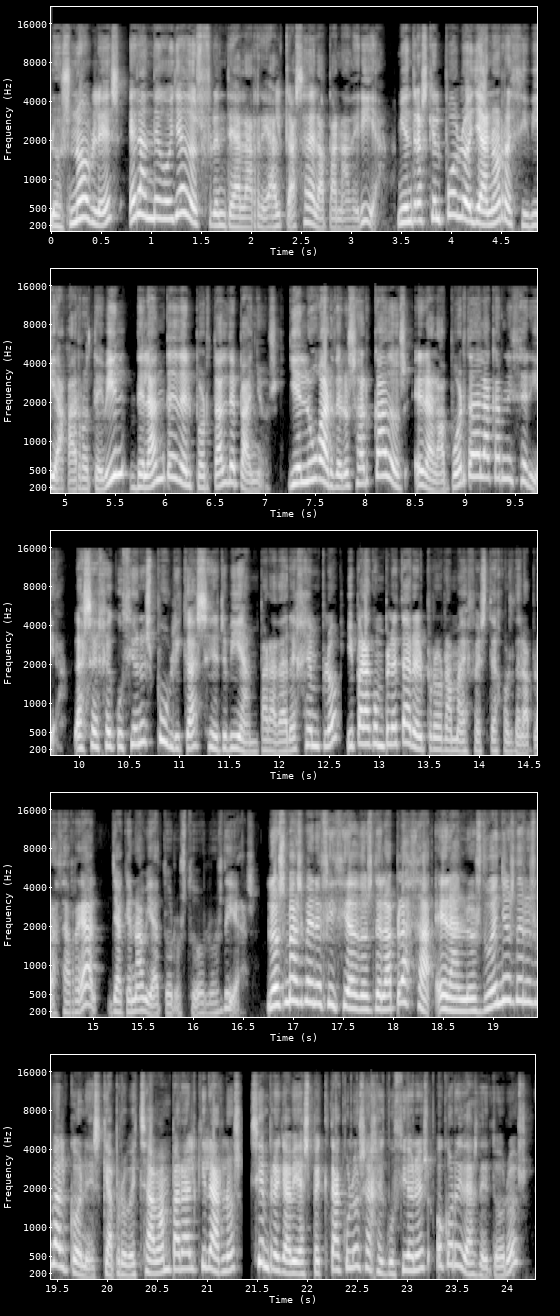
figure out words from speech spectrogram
Los nobles eran degollados frente a la Real Casa de la Panadería, mientras que el pueblo llano recibía garrote vil delante del portal de paños, y el lugar de los arcados era la puerta de la carnicería. Las ejecuciones públicas servían para dar ejemplo y para completar el programa de festejos de la Plaza Real, ya que no había toros todos los días. Los más beneficiados de la plaza eran los dueños de los balcones, que aprovechaban para alquilarlos siempre que había espectáculos, ejecuciones o corridas de toros.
